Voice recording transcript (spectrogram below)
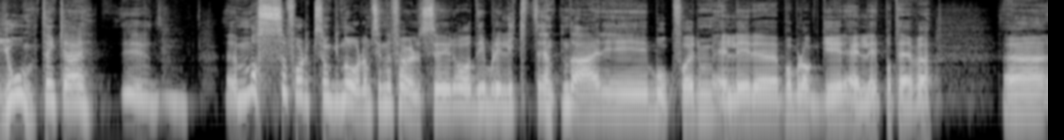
Jo, tenker jeg. Masse folk som gnåler om sine følelser, og de blir likt enten det er i bokform eller eh, på blogger eller på TV. Eh,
